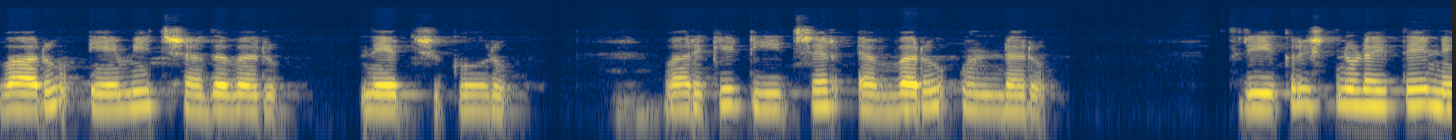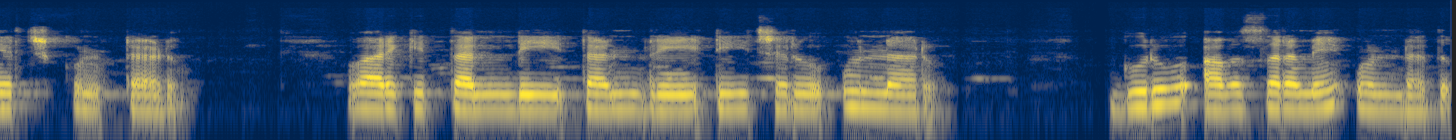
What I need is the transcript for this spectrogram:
వారు ఏమీ చదవరు నేర్చుకోరు. వారికి టీచర్ ఎవ్వరూ ఉండరు. శ్రీకృష్ణుడైతే నేర్చుకుంటాడు. వారికి తల్లి తండ్రి టీచరు ఉన్నారు. గురువు అవసరమే ఉండదు.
